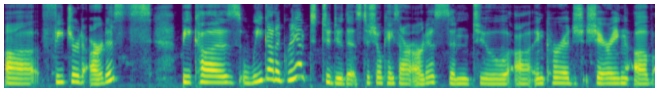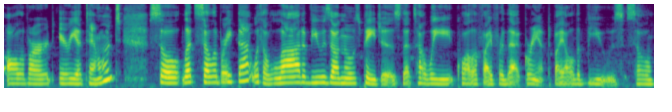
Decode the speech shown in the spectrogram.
uh, featured artists because we got a grant to do this to showcase our artists and to uh, encourage sharing of all of our area talent. So let's celebrate that with a lot of views on those pages. That's how we qualify for that grant by all the views. So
